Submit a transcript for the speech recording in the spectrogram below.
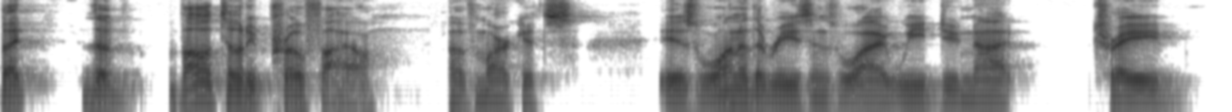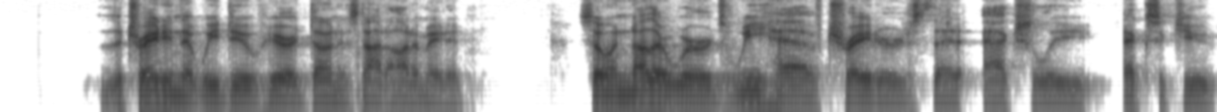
But the volatility profile of markets is one of the reasons why we do not trade. The trading that we do here at Dunn is not automated. So, in other words, we have traders that actually execute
